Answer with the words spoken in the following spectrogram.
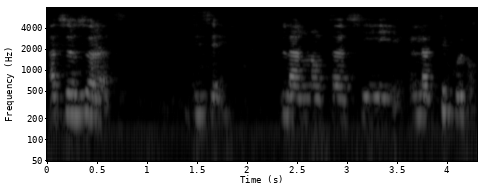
Hace dos horas dice la nota así, el artículo.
